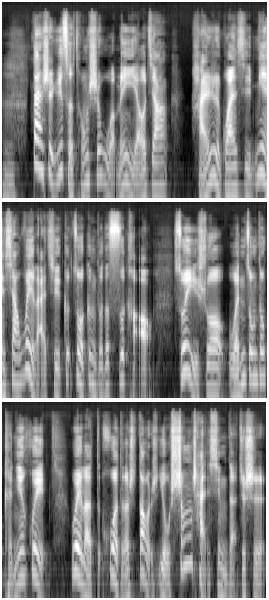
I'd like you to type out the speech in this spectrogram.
嗯，但是与此同时，我们也要将韩日关系面向未来去更做更多的思考。所以说，文总统肯定会为了获得到有生产性的，就是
